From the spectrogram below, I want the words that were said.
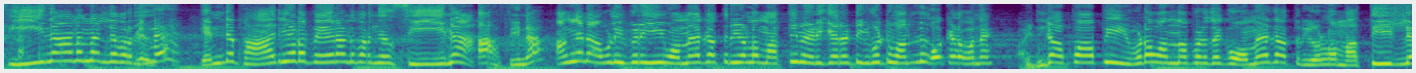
സീനാണെന്നല്ലേ പറഞ്ഞത്? എന്റെ ഭാര്യയുടെ പേരാണ് പറഞ്ഞത് സീന. ആ സീന. അങ്ങനെ അവൾ ഇവിടെ ഈ ഒമേഗ ത്രീ ഉള്ള മത്തി മേടിക്കാനായിട്ട് ഇങ്ങോട്ട് വന്നു. ഓക്കേടാ എന്റെ അപ്പാപ്പി ഇവിടെ വന്നപ്പോഴത്തേക്ക് ഒമേഗ ത്രീ ഉള്ള മത്തിയില്ല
